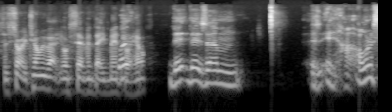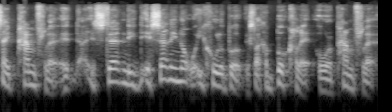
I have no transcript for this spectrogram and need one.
So, sorry, tell me about your seven day mental Well- health. There, there's um, I want to say pamphlet. It, it's certainly it's certainly not what you call a book. It's like a booklet or a pamphlet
